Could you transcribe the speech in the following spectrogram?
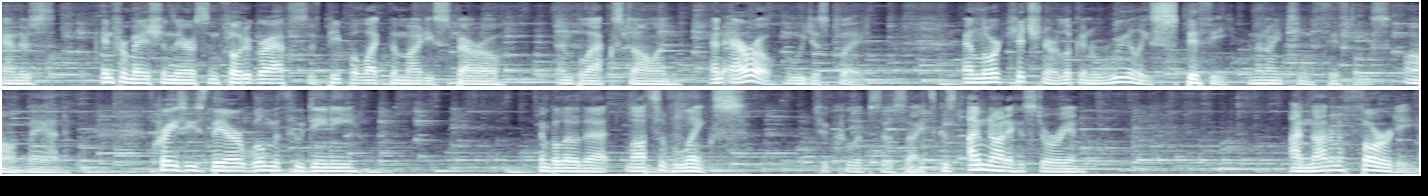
And there's information there, some photographs of people like the Mighty Sparrow and Black Stalin and Arrow, who we just played and Lord Kitchener looking really spiffy in the 1950s. Oh man. Crazy's there, Wilmoth Houdini, and below that, lots of links to Calypso sites, because I'm not a historian. I'm not an authority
